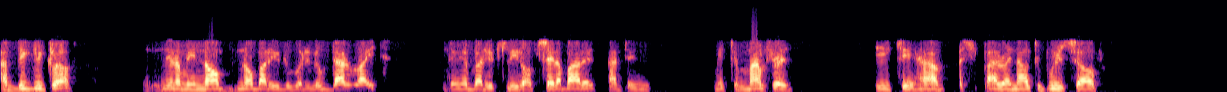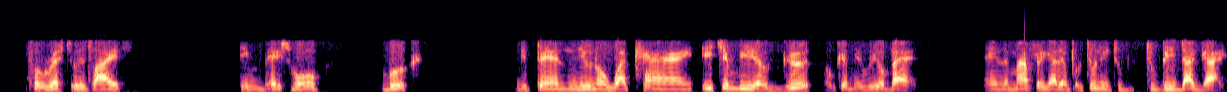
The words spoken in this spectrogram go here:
a big league club, you know, I mean, no, nobody going to look that right. I think everybody's a little upset about it. I think Mr. Manfred, he can have a spot right now to put himself for the rest of his life in baseball book. Depend, you know, what kind. It can be a good or can be real bad and Manfred got the opportunity to to be that guy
